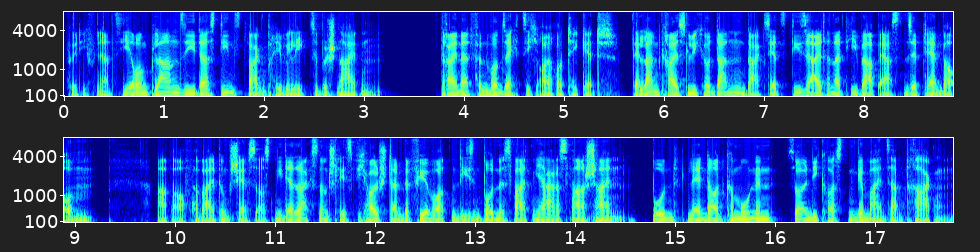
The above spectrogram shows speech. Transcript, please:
Für die Finanzierung planen sie, das Dienstwagenprivileg zu beschneiden. 365-Euro-Ticket. Der Landkreis Lüchow-Dannenberg setzt diese Alternative ab 1. September um. Aber auch Verwaltungschefs aus Niedersachsen und Schleswig-Holstein befürworten diesen bundesweiten Jahresfahrschein. Bund, Länder und Kommunen sollen die Kosten gemeinsam tragen.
